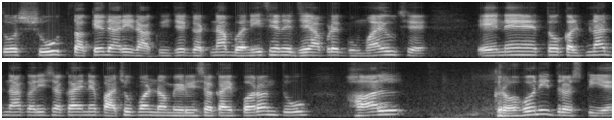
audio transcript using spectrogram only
તો શું તકેદારી રાખવી? જે ઘટના બની છે ને જે આપણે ગુમાયું છે, એને તો કલ્પના જ ના કરી શકાય ને પાછું પણ ન મેળવી શકાય. પરંતુ હાલ ગ્રહોની દ્રષ્ટિએ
